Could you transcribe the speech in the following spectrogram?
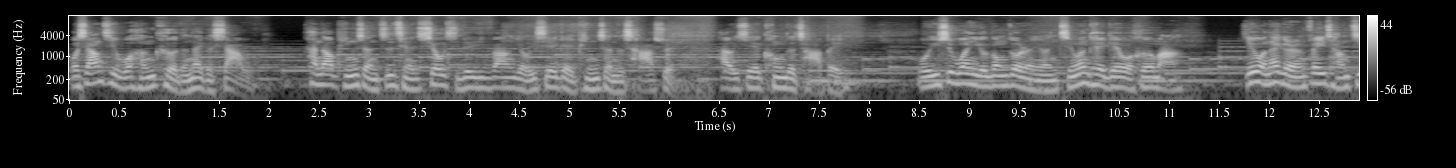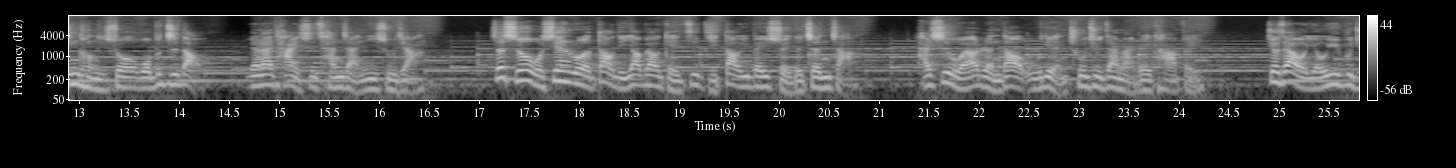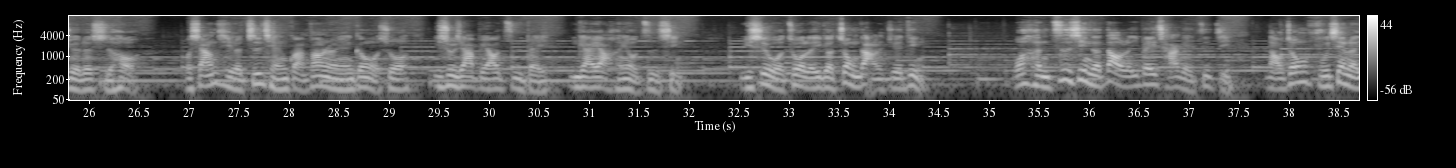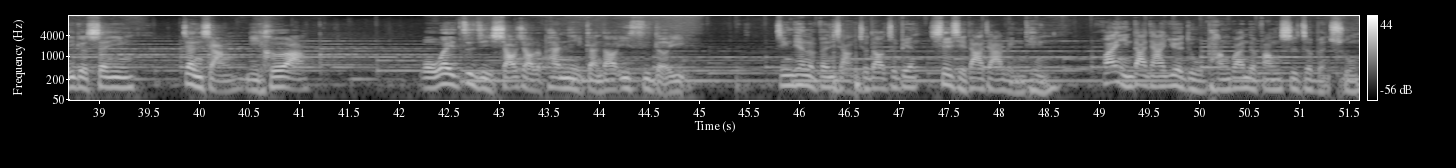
我想起我很渴的那个下午，看到评审之前休息的地方有一些给评审的茶水，还有一些空的茶杯。我于是问一个工作人员：“请问可以给我喝吗？”结果那个人非常惊恐地说：“我不知道。”原来他也是参展艺术家。这时候我陷入了到底要不要给自己倒一杯水的挣扎，还是我要忍到五点出去再买杯咖啡？就在我犹豫不决的时候。我想起了之前馆方人员跟我说，艺术家不要自卑，应该要很有自信。于是我做了一个重大的决定，我很自信地倒了一杯茶给自己，脑中浮现了一个声音：“正祥，你喝啊！”我为自己小小的叛逆感到一丝得意。今天的分享就到这边，谢谢大家聆听，欢迎大家阅读《旁观的方式》这本书。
